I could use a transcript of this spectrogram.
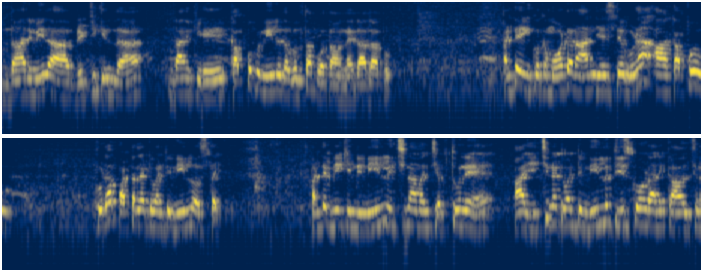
దాని మీద ఆ బ్రిడ్జి కింద దానికి కప్పుకు నీళ్ళు తగులుతా పోతా ఉన్నాయి దాదాపు. అంటే ఇంకొక మోటార్ ఆన్ చేస్తే కూడా ఆ కప్పు కూడా పట్టనటువంటి నీళ్ళు వస్తాయి. అంటే మీకు ఇన్ని నీళ్ళు ఇచ్చినామని చెప్తూనే ఆ ఇచ్చినటువంటి నీళ్ళు తీసుకోవడానికి కావాల్సిన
